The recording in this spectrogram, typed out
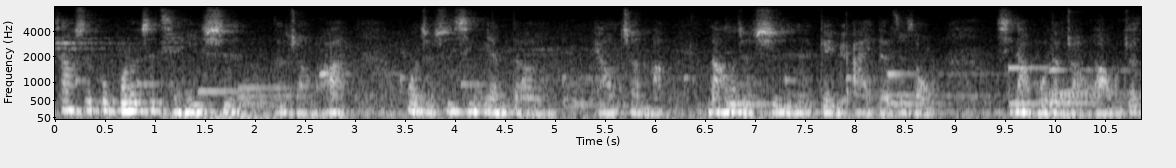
像是不不论是潜意识的转换，或者是信念的调整嘛，那或者是给予爱的这种。西塔波的转化，我觉得，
